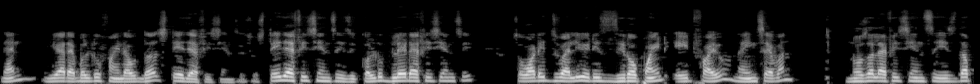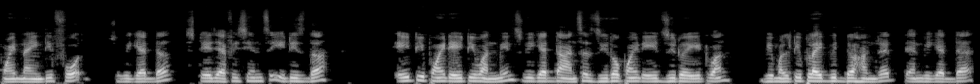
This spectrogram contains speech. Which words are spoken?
then we are able to find out the stage efficiency. So stage efficiency is equal to blade efficiency. So what its value? It is 0.8597 nozzle efficiency is the 0.94 so we get the stage efficiency. It is the 80.81 means we get the answer 0.8081 we multiplied with the 100 then we get the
